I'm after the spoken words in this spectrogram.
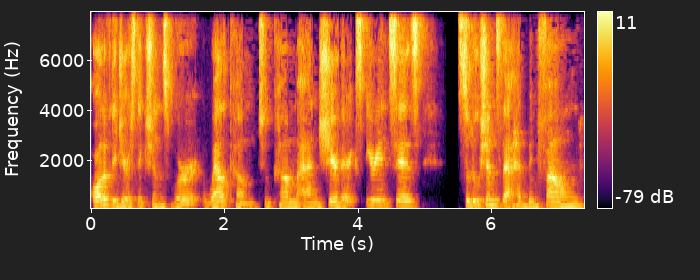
all of the jurisdictions were welcome to come and share their experiences, solutions that had been found,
